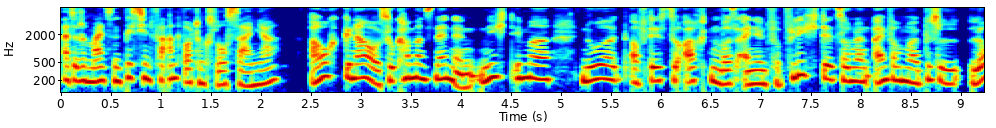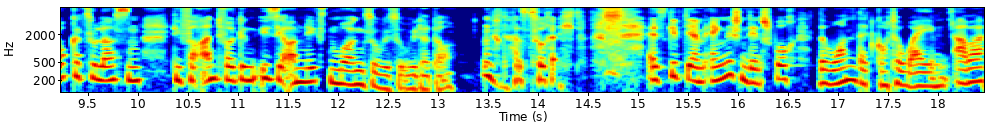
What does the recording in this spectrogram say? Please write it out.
Also du meinst ein bisschen verantwortungslos sein, ja? Auch genau, so kann man es nennen. Nicht immer nur auf das zu achten, was einen verpflichtet, sondern einfach mal ein bisschen locker zu lassen. Die Verantwortung ist ja am nächsten Morgen sowieso wieder da. Da hast du recht. Es gibt ja im Englischen den Spruch The One That Got Away. Aber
